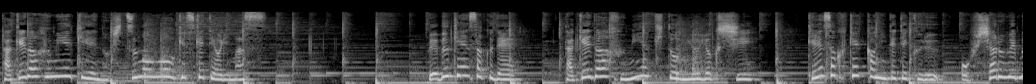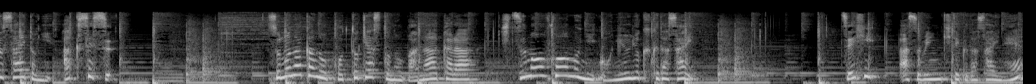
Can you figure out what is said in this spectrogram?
武田文幸への質問を受け付けております。ウェブ検索で武田文幸と入力し検索結果に出てくるオフィシャルウェブサイトにアクセス。その中のポッドキャストのバナーから質問フォームにご入力ください。ぜひ遊びに来てくださいね。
